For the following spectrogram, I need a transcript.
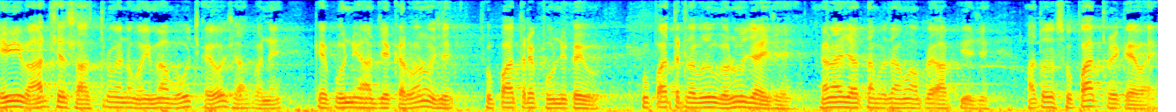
એવી વાત છે, શાસ્ત્રો એનો મહિમા બહુ જ કહ્યો છે આપણને, કે પુણ્ય આ જે કરવાનું છે, સુપાત્રે પુણ્ય કહ્યું. કુપાત્ર તો બધું ઘણું જાય છે, ઘણા જાતના બધામાં આપણે આપીએ છીએ. આ તો સુપાત્ર કહેવાય.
